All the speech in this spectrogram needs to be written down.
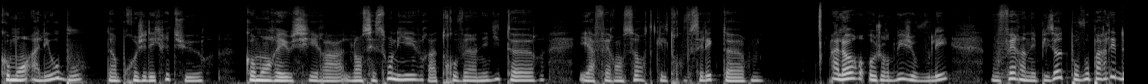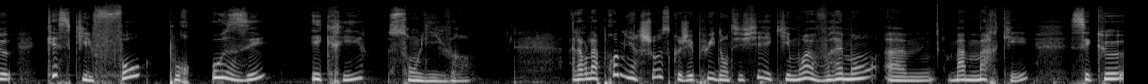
comment aller au bout d'un projet d'écriture, comment réussir à lancer son livre, à trouver un éditeur et à faire en sorte qu'il trouve ses lecteurs. Alors aujourd'hui, je voulais vous faire un épisode pour vous parler de qu'est-ce qu'il faut pour oser écrire son livre. Alors la première chose que j'ai pu identifier et qui moi vraiment euh, m'a marqué, c'est que euh,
